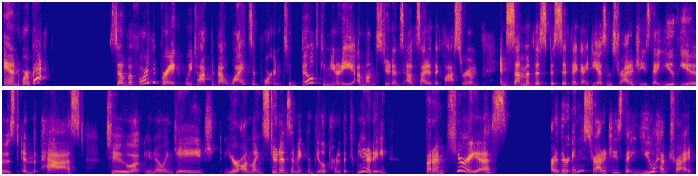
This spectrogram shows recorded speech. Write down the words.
And we're back. So, before the break, we talked about why it's important to build community among students outside of the classroom and some of the specific ideas and strategies that you've used in the past to, you know, engage your online students and make them feel a part of the community. But I'm curious are there any strategies that you have tried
